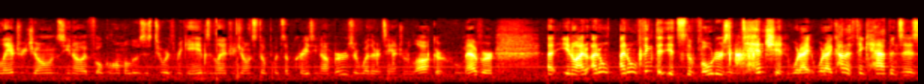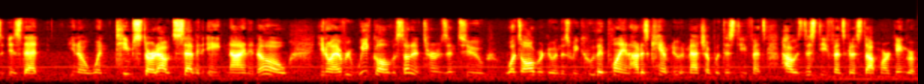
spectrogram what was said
Landry Jones, you know, if Oklahoma loses two or three games and Landry Jones still puts up crazy numbers, or whether it's Andrew Luck or whomever. Uh, you know, I, I don't, I don't think that it's the voters' intention. What I, what I kind of think happens is, is that you know, when teams start out seven, eight, nine, and 0, you know, every week all of a sudden it turns into what's Auburn doing this week? Who they playing? How does Cam Newton match up with this defense? How is this defense going to stop Mark Ingram?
